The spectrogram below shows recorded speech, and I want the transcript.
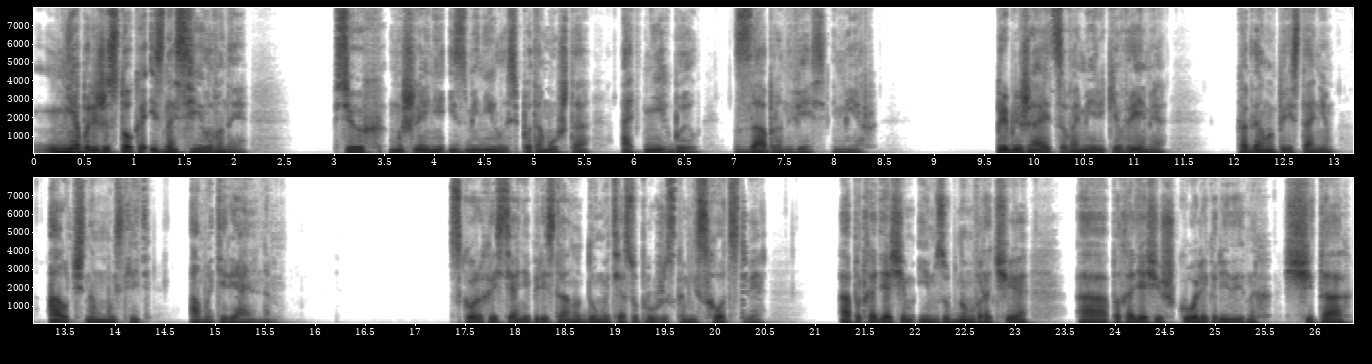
не были жестоко изнасилованы. Все их мышление изменилось, потому что от них был забран весь мир. Приближается в Америке время, когда мы перестанем алчно мыслить о материальном. Скоро христиане перестанут думать о супружеском несходстве, о подходящем им зубном враче, о подходящей школе, кредитных счетах,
